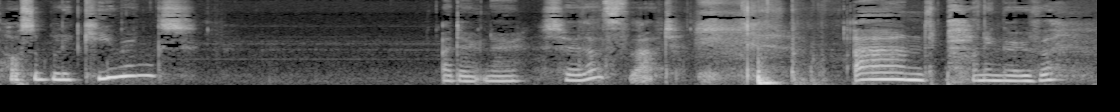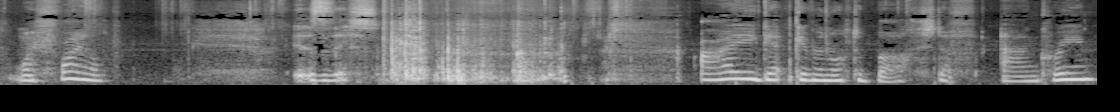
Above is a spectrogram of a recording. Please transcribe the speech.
possibly keyrings. I don't know. So that's that. And panning over, my final is this. I get given a lot of bath stuff and cream.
